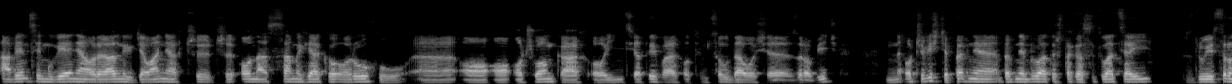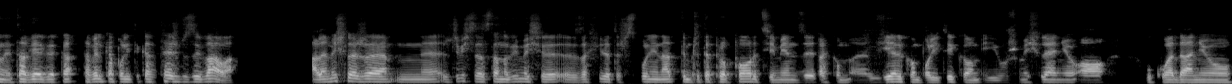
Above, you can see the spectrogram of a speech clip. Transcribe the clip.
a więcej mówienia o realnych działaniach, czy, czy o nas samych jako o ruchu, e, o, o, o członkach, o inicjatywach, o tym, co udało się zrobić. Oczywiście pewnie, pewnie była też taka sytuacja i z drugiej strony ta wielka, ta wielka polityka też wzywała, ale myślę, że mm, rzeczywiście zastanowimy się za chwilę też wspólnie nad tym, czy te proporcje między taką e, wielką polityką i już myśleniu o układaniu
